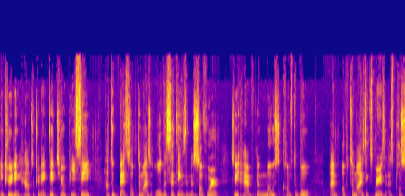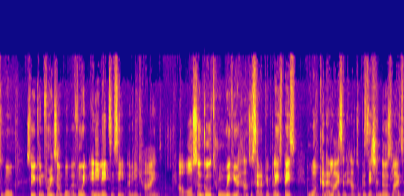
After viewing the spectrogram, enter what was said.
including how to connect it to your PC, how to best optimize all the settings in the software so you have the most comfortable and optimized experience as possible so you can, for example, avoid any latency of any kind. I'll also go through with you how to set up your play space, what kind of lights and how to position those lights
